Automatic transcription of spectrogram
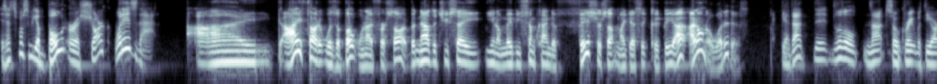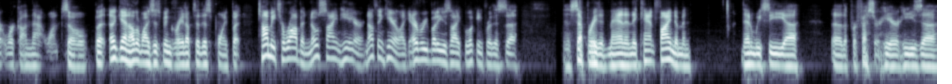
Is that supposed to be a boat or a shark? What is that? I I thought it was a boat when I first saw it, but now that you say, you know, maybe some kind of fish or something, I guess it could be. I, I don't know what it is. Yeah, that little not so great with the artwork on that one. So, but again, otherwise it's been great up to this point. But Tommy to Robin, no sign here, nothing here. Like everybody's like looking for this uh, separated man and they can't find him. And then we see uh, uh, the professor here. He's uh,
